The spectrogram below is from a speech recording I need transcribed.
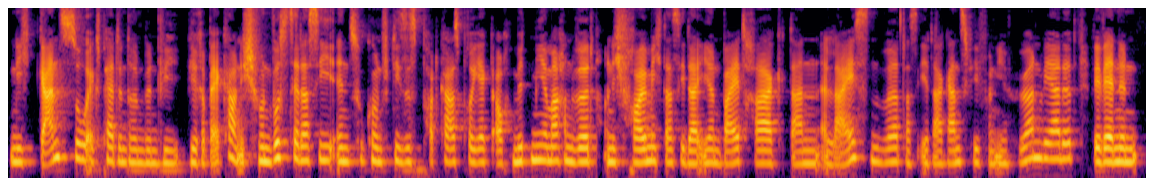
nicht ganz so Expertin drin bin wie, wie Rebecca und ich schon wusste, dass sie in Zukunft dieses Podcast-Projekt auch mit mir machen wird und ich freue mich, dass sie da ihren Beitrag dann leisten wird, dass ihr da ganz viel von ihr hören werdet. Wir werden in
